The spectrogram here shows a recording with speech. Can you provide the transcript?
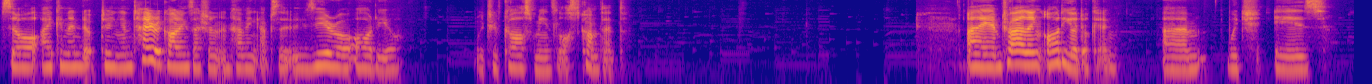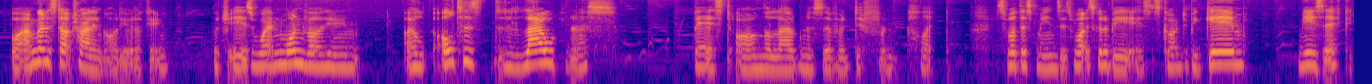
So I can end up doing an entire recording session and having absolutely zero audio, which of course means lost content. I am trialing audio ducking, um, which is, well, I'm going to start trialing audio ducking, which is when one volume alters the loudness based on the loudness of a different clip. So what this means is what it's going to be is it's going to be game, music,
